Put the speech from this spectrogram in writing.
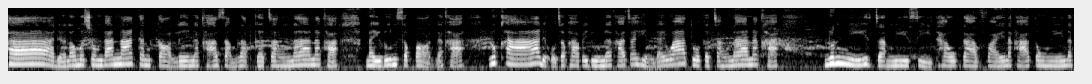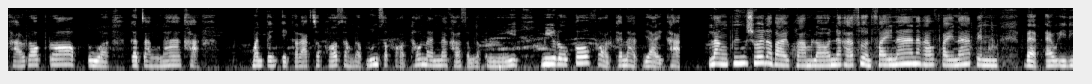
ค่ะเดี๋ยวเรามาชมด้านหน้ากันก่อนเลยนะคะสำหรับกระจังหน้านะคะ ในรุ่นสปอร์ตนะคะ ลูกค้าเดี๋ยวโอจะพาไปดูนะคะ จะเห็นได้ว่าตัวกระจังหน้านะคะ รุ่นนี้จะมีสีเทากาไฟนะคะ ตรงนี้นะคะรอบๆตัวกระจังหน้าค่ะมันเป็นเอกลักษณ์เฉพาะสำหรับรุ่นสปอร์ตเท่านั้นนะคะสำหรับอันนี้มีโลโก้ฟอร์ดขนาดใหญ่ค่ะ ลังพึ่งช่วยระบายความร้อนนะคะ ส่วนไฟหน้านะคะ ไฟหน้าเป็นแบบ LED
